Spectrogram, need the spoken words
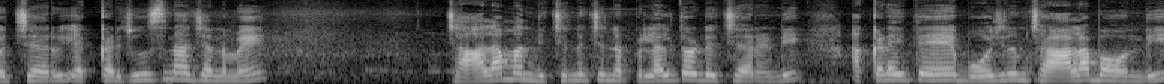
వచ్చారు. ఎక్కడ చూసినా జనమే చాలామంది చిన్న చిన్న పిల్లలతో వచ్చారండి. అక్కడైతే భోజనం చాలా బాగుంది.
